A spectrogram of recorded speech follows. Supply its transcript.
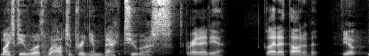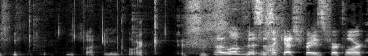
Might be worthwhile to bring him back to us. It's a great idea. Glad I thought of it. Yep. Fucking Clark. I love this as a catchphrase for Clark.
